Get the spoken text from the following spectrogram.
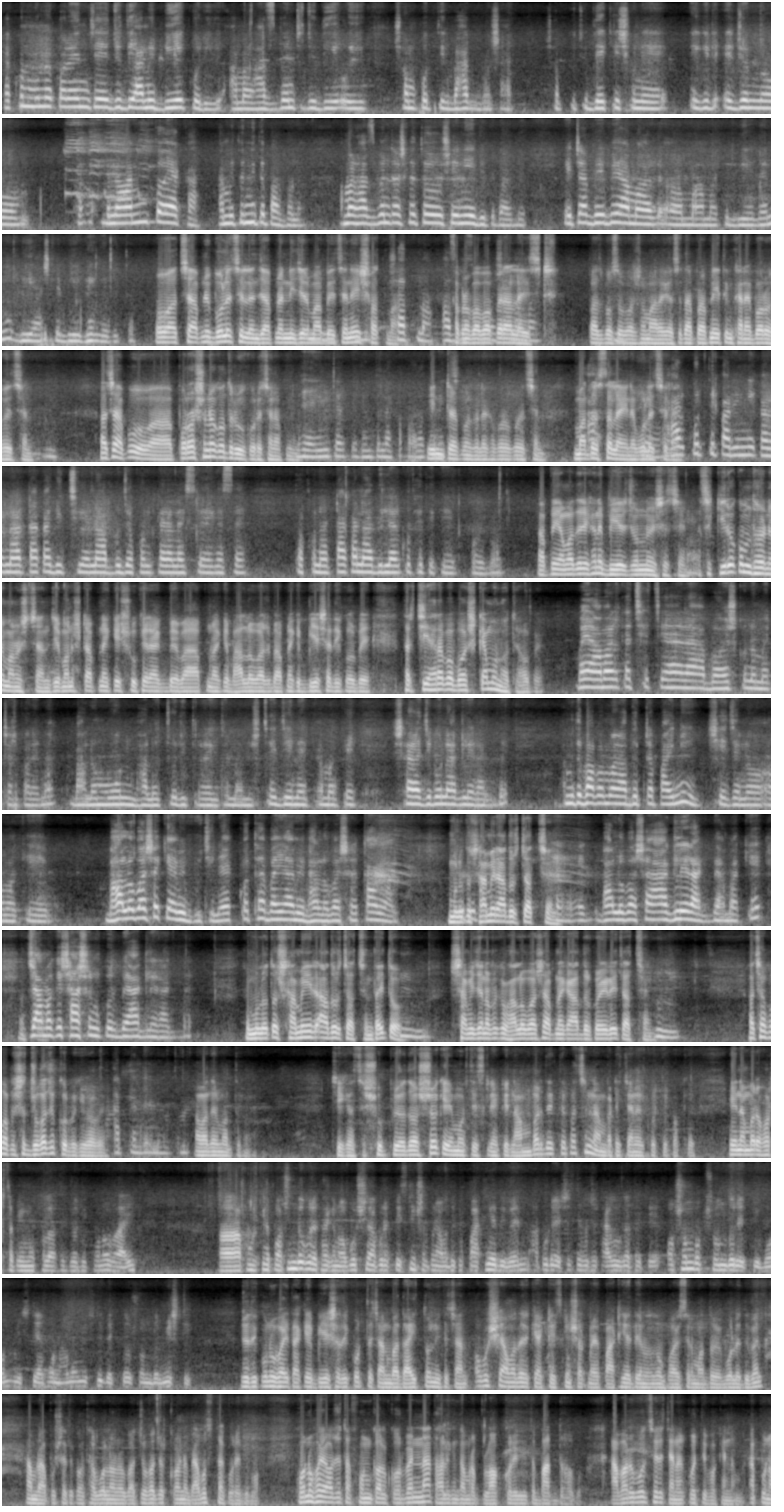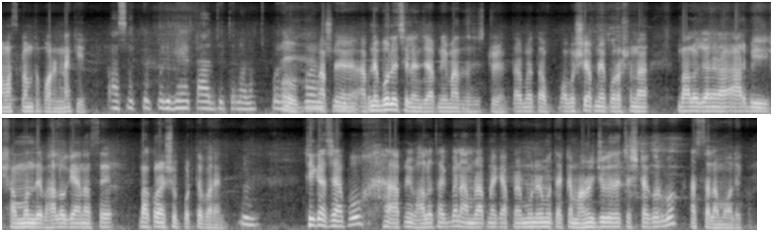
এখন মনে করেন যে যদি আমি বিয়ে করি আমার হাজবেন্ড যদি ওই সম্পত্তির ভাগ বসায় সব কিছু দেখে শুনে এর জন্য মানে আমি তো একা আমি তো নিতে পারব না। আমার হাজবেন্ড আসলে তো সে নিয়ে দিতে পারবে। এটা ভেবে আমার মা আমাকে বিয়ে দেয়নি বিয়ে আসলে বিয়ে ভেঙে দিত। ও আচ্ছা আপনি বলেছিলেন যে আপনার নিজের মা বেঁচে নেই সৎ মা। আপনার বাবা প্যারালাইজড পাঁচ বছর বয়সে মারা গেছে তারপর আপনি ইতিমখানায় বড় হয়েছেন। আচ্ছা আপু পড়াশোনা কতটুকু করেছেন আপনি? হ্যাঁ ইন্টার পর্যন্ত লেখাপড়া ইন্টার পর্যন্ত লেখাপড়া করেছেন। মাদ্রাসা লাইনে হ্যাঁ, বলেছিলেন। আর করতে পারিনি কারণ আর টাকা দিচ্ছিল না। আব্বু যখন প্যারালাইজ হয়ে গেছে তখন আর টাকা না দিলে আর কোথা থেকে করব? আপনি আমাদের এখানে বিয়ের জন্য এসেছেন। হ্যাঁ। আচ্ছা কীরকম ধরনের মানুষ চান? যে মানুষটা আপনাকে সুখে রাখবে বা আপনাকে ভালোবাসবে আপনাকে বিয়ে শাদী করবে তার চেহারা বা বয়স কেমন হতে হবে? ভাই আমার কাছে চেহারা বয়স কোনো ম্যাটার করে না। ভালো মন ভালো চরিত্রের একজন মানুষ চাই যে নাকি আমাকে সারা জীবন আগলে রাখবে। আমি তো বাবা মার আদরটা পাইনি সে যেন আমাকে ভালোবাসাকে আমি বুঝি না। এক কথায় ভাই আমি ভালোবাসার কাঙাল। মূলত স্বামীর আদর চাচ্ছেন। হ্যাঁ, ভালোবাসা আগলে রাখবে আমাকে যে আচ্ছা। আমাকে শাসন করবে আগলে রাখবে। মূলত স্বামীর আদর চাচ্ছেন তাই তো? স্বামী যেন আপনাকে ভালোবাসে আপনাকে আদর করে এটাই চাচ্ছেন। আচ্ছা আপু আপনার সাথে যোগাযোগ করবে কীভাবে? আপনাদের আমাদের মাধ্যমে। ঠিক আছে সুপ্রিয় দর্শক এই মুহূর্তে স্ক্রিনে একটি নাম্বার দেখতে পাচ্ছেন নাম্বারটি চ্যানেল কর্তৃপক্ষের। এই নাম্বারে হোয়াটসঅ্যাপ ইমো খোলা আছে যদি কোনো ভাই আপুকে পছন্দ করে থাকেন অবশ্যই আপুর একটি স্ক্রিনশট করে আমাদেরকে পাঠিয়ে দিবেন। আপুরা এসেছে হচ্ছে ঠাকুরগা থেকে। অসম্ভব সুন্দর একটি বোন মিষ্টি আপু নামও মিষ্টি দেখতেও সুন্দর মিষ্টি। যদি কোনো ভাই তাকে বিয়ে শাদী করতে চান বা দায়িত্ব নিতে চান অবশ্যই আমাদেরকে একটা স্ক্রিনশট মেরে পাঠিয়ে দেন এবং ভয়েসের মাধ্যমে বলে দেবেন। আমরা আপুর সাথে কথা বলানোর বা যোগাযোগ করানোর ব্যবস্থা করে দেবো। কোনো ভাই অযথা ফোন কল করবেন না তাহলে কিন্তু আমরা ব্লক করে দিতে বাধ্য হব। আবারও বলছে এটা চ্যানেল কর্তৃপক্ষের নাম্বার আপু নমাজ কালাম তো পড়েন নাকি? আপনি আপনি বলেছিলেন যে আপনি মাদ্রাসা স্টুডেন্ট তার মানে তো অবশ্যই আপনি পড়াশোনা ভালো জানেন আর আরবি সম্বন্ধে ভালো জ্ঞান আছে বা কোরআন শরীফ পড়তে পারেন। ঠিক আছে আপু আপনি ভালো থাকবেন। আমরা আপনাকে আপনার মনের মতো একটা মানুষ যোগাতে চেষ্টা করব। আসসালামু আলাইকুম।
